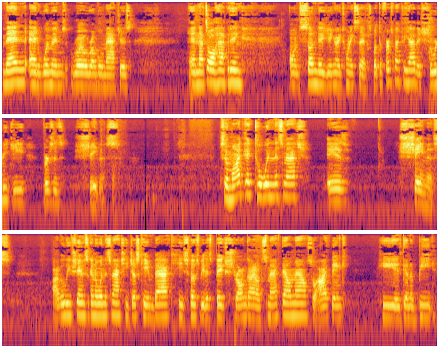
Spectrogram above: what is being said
men and women's Royal Rumble matches. And that's all happening on Sunday, January 26th. But the first match we have is Shorty G versus Sheamus. So my pick to win this match is Sheamus. I believe Sheamus is going to win this match. He just came back. He's supposed to be this big, strong guy on SmackDown now. So I think he is going to beat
